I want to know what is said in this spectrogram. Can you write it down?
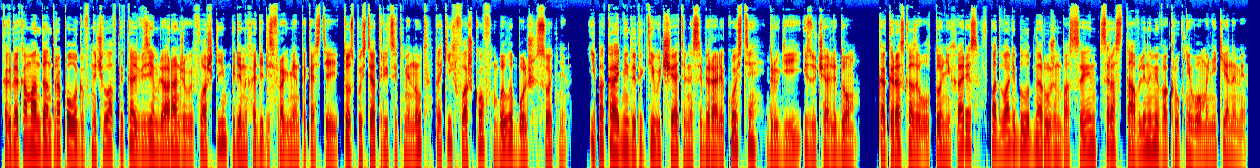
Когда команда антропологов начала втыкать в землю оранжевые флажки, где находились фрагменты костей, то спустя 30 минут таких флажков было больше сотни. И пока одни детективы тщательно собирали кости, другие изучали дом. Как и рассказывал Тони Харрис, в подвале был обнаружен бассейн с расставленными вокруг него манекенами.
